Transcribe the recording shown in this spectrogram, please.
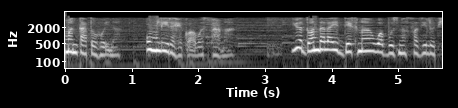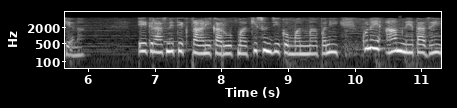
मन तातो होइन उम्लिरहेको अवस्थामा। यो द्वन्द्वलाई देख्न वा बुझ्न सजिलो थिएन। एक राजनीतिक प्राणीका रूपमा किसुनजीको मनमा पनि कुनै आम नेता झैं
